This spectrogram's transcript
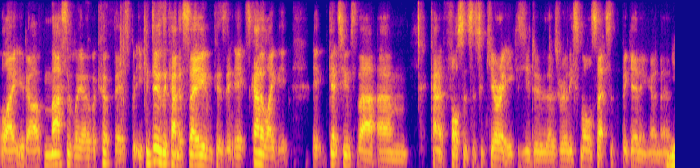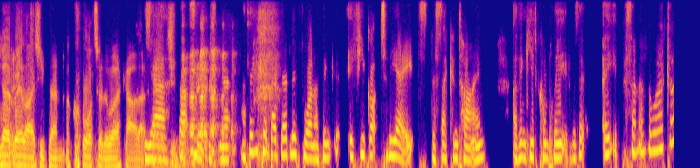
like you know, I've massively overcooked this. But you can do the kind of same because it, it's kind of like it, it gets you into that um, kind of false sense of security because you do those really small sets at the beginning and uh, you don't realize you've done a quarter of the workout at that yeah, stage. that's it. I think that, that deadlift one. I think if you got to the eight the second time, I think you'd completed. Was it eighty percent of the workout?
